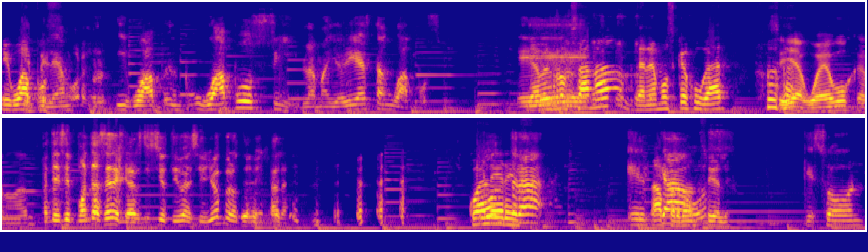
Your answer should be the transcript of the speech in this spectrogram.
Y guapos. Que pelean por- y guap- guapos, sí, la mayoría están guapos. Ya ves, Eh, Roxana, tenemos que jugar. Sí, a huevo, carnal. Antes de ponte a hacer ejercicio, te iba a decir yo, pero te me jala. ¿Cuál eres? contra el Ah, perdón, caos, que son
